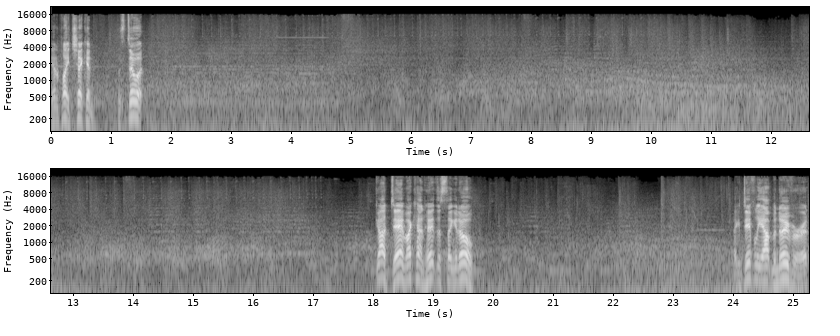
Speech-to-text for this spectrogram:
You gotta play chicken. Let's do it. God damn, I can't hurt this thing at all. I can definitely outmaneuver it.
